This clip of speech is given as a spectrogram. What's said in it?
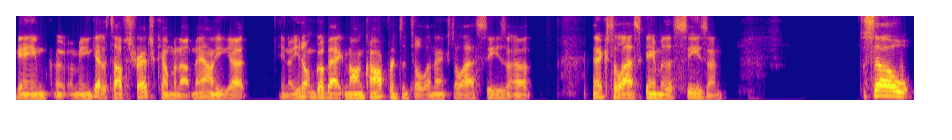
game. I mean, you got a tough stretch coming up now. You got, you know, you don't go back non-conference until the next to last season, uh, next to last game of the season. So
